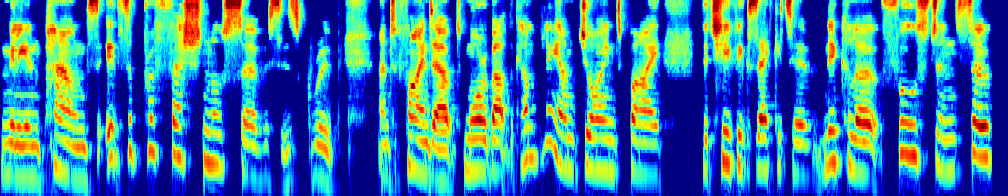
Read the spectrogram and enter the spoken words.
million pounds. It's a professional services group. And to find out more about the company, I'm joined by the chief executive, Nicola Foulston. So,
